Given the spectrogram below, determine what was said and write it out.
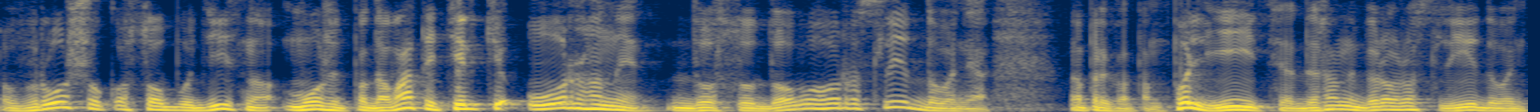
В розшук особу дійсно можуть подавати тільки органи досудового розслідування, наприклад, там поліція, Державне бюро розслідувань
